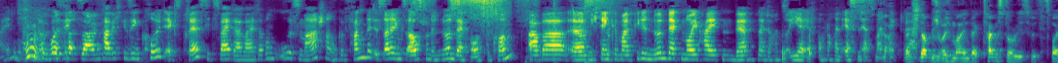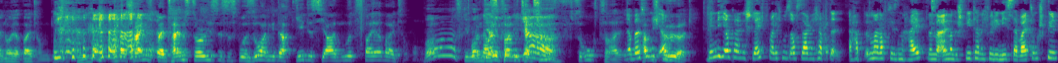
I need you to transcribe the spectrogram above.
ein. Ich wollte gerade sagen. Habe ich gesehen, Kult Express, die zweite Erweiterung, US Marshall und Gefangene, ist allerdings auch schon in Nürnberg rausgekommen. Aber ähm, ich denke mal, viele Nürnberg-Neuheiten werden vielleicht auch, jetzt eher auch noch in Essen erstmal entdeckt Dann werden. schnapp ich euch mal einen weg. Time Stories wird zwei neue Erweiterungen geben. und wahrscheinlich bei Time Stories ist es wohl so angedacht, jedes Jahr nur zwei Erweiterungen. Was? Die wollten alle von qualitativ ja. so hoch zu halten. Aber das Hab finde ich auch- gehört. Finde ich auch gar nicht schlecht, weil ich muss auch sagen, ich habe hab immer noch diesen Hype, wenn wir einmal gespielt haben, ich will die nächste Erweiterung spielen.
